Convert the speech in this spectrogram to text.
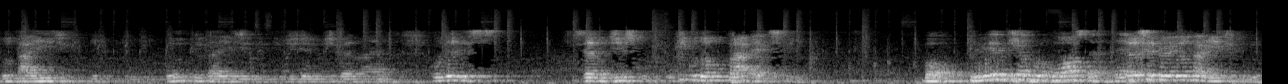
do Taíde, do, do que o Taíde e o DJ tiveram na época. Quando eles fizeram o disco, o que mudou pra XP? Bom, primeiro que a proposta. Né, Então você perdeu o tudo.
